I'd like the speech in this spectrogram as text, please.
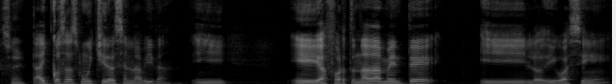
Sí. Hay cosas muy chidas en la vida y, y afortunadamente, y lo digo así,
